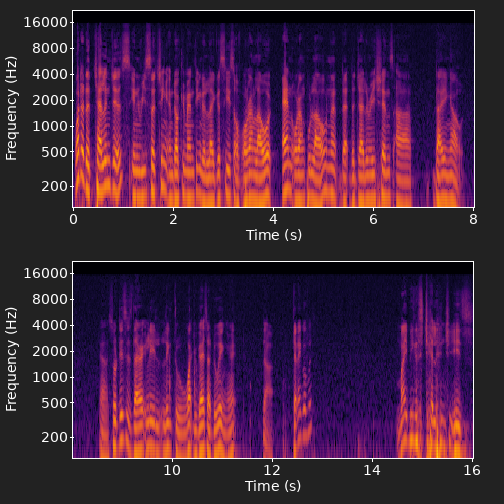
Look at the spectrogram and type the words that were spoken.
What are the challenges in researching and documenting the legacies of orang laut and orang pulau that the generations are dying out? Yeah, so this is directly linked to what you guys are doing, right? Yeah. Can I go first? My biggest challenge is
